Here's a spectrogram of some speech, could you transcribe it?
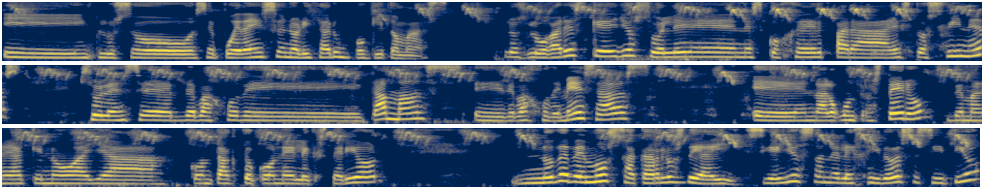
e incluso se pueda insonorizar un poquito más. Los lugares que ellos suelen escoger para estos fines suelen ser debajo de camas, eh, debajo de mesas, en algún trastero, de manera que no haya contacto con el exterior. No debemos sacarlos de ahí. Si ellos han elegido ese sitio,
